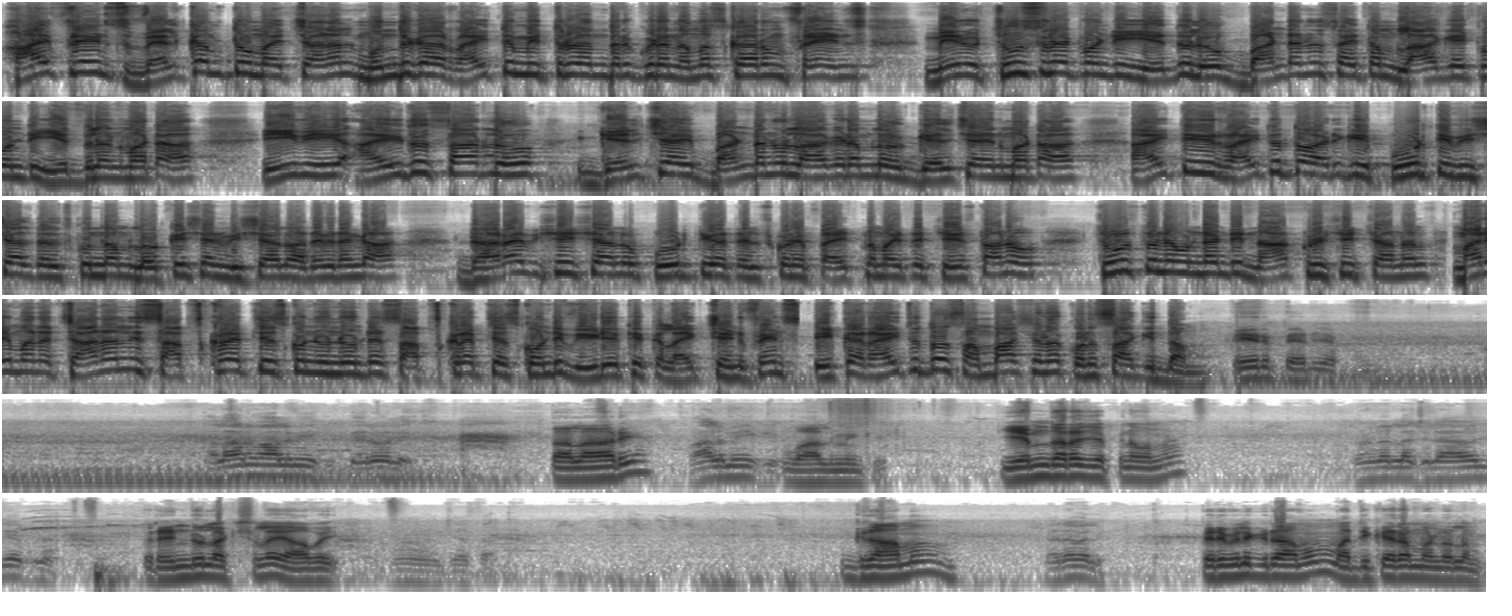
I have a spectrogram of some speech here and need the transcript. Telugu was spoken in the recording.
Hi friends welcome to my channel ముందుగా రైతు మిత్రులందరూ కూడా నమస్కారం ఫ్రెండ్స్ మీరు చూసినటువంటి ఎద్దులు బండను సైతం లాగేటువంటి ఎద్దులు అనమాట ఇవి ఐదు సార్లు గెలిచాయి బండను లాగడంలో గెలిచాయి అనమాట అయితే రైతుతో అడిగి పూర్తి విషయాలు తెలుసుకుందాం లొకేషన్ విషయాలు అదేవిధంగా ధర విశేషాలు పూర్తిగా తెలుసుకునే ప్రయత్నం అయితే చేస్తాను. చూస్తూనే ఉండండి నా కృషి ఛానల్ మరి మన ఛానల్ని సబ్స్క్రైబ్ చేసుకుని ఉండి ఉంటే సబ్స్క్రైబ్ చేసుకోండి వీడియోకి లైక్ చేయండి ఫ్రెండ్స్ ఇక రైతుతో సంభాషణ కొనసాగిద్దాం. పేరు పేరు చెప్పండి. కలార్ వాల్మీకి తలారి వాల్మీకి. వాల్మీకి. ఏం ధర చెప్పినావన్నా? రెండు లక్షల యాభై చెప్పిన. రెండు లక్షల యాభై. జత గ్రామం? పెరవలి. పెరివిలి గ్రామం మధ్యకేర మండలం.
